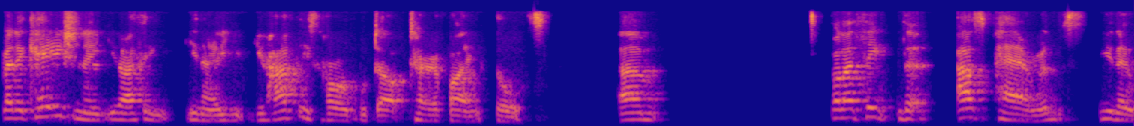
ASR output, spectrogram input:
but occasionally, you know, I think, you know, you, you have these horrible, dark, terrifying thoughts. Um, but I think that as parents, you know,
